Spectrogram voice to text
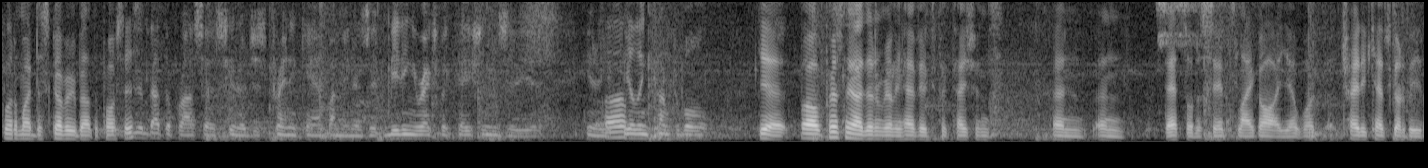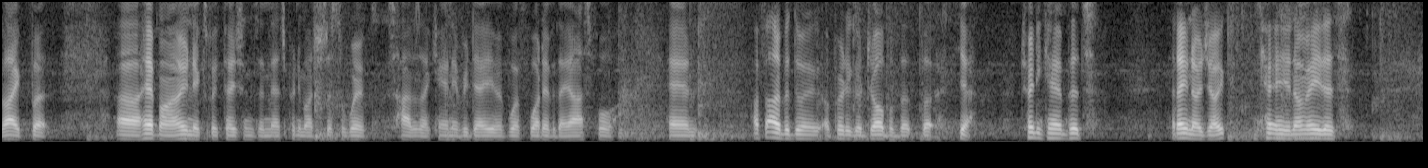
What am I discovering about the process? About the process, you know, just training camp. I mean, is it meeting your expectations? Are you, you know, you Um, feeling comfortable? Yeah, well, personally, I didn't really have expectations, and and that sort of sense, like, oh yeah, what training camp's got to be like. But uh, I have my own expectations, and that's pretty much just to work as hard as I can every day with whatever they ask for, and I thought I've been doing a pretty good job of it. But yeah, training camp, it's it ain't no joke. Okay, you know what I mean? It's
